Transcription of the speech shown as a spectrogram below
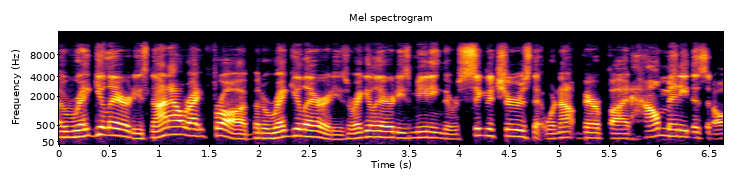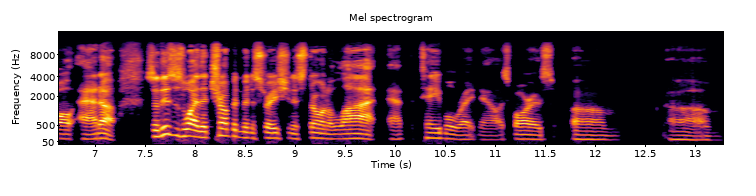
irregularities, not outright fraud, but irregularities. Irregularities meaning there were signatures that were not verified. How many does it all add up? So this is why the Trump administration is throwing a lot at the table right now as far as um, um,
